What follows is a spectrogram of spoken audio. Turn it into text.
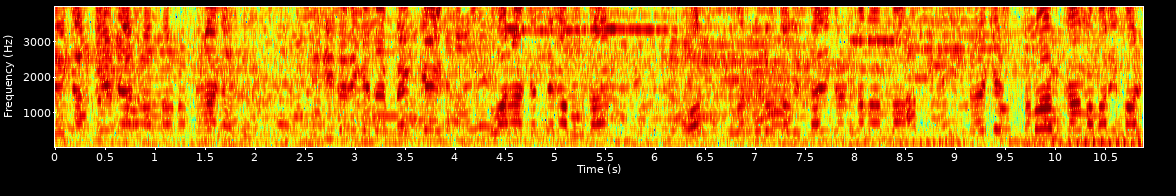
लेके आती है, नया ट्रांसफार्मर चढ़ा आती है। इसी तरीके से बैंक के द्वारा गन्ने का भुगतान और शुगर मिलों का विस्तारीकरण का मामला, इस तरह के तमाम काम हमारी पार्टी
